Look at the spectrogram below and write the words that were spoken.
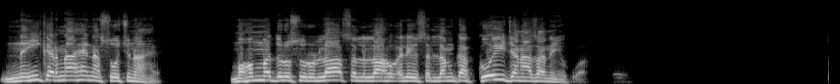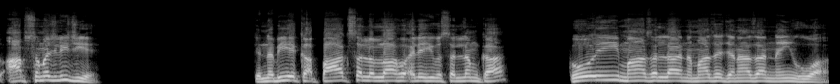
نہیں کرنا ہے، نہ سوچنا ہے۔ محمد رسول اللہ صلی اللہ علیہ وسلم کا کوئی جنازہ نہیں ہوا۔ تو آپ سمجھ لیجیے کہ نبی پاک صلی اللہ علیہ وسلم کا کوئی معذ اللہ نماز جنازہ نہیں ہوا۔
